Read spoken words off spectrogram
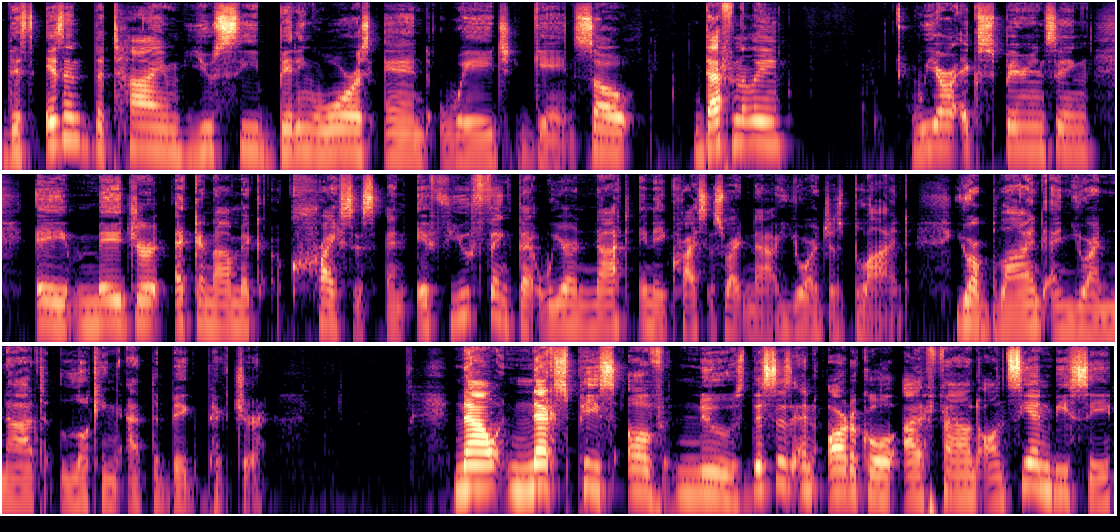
This isn't the time you see bidding wars and wage gains. So, definitely, we are experiencing a major economic crisis. And if you think that we are not in a crisis right now, you are just blind. You are blind and you are not looking at the big picture. Now, next piece of news. This is an article I found on CNBC.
